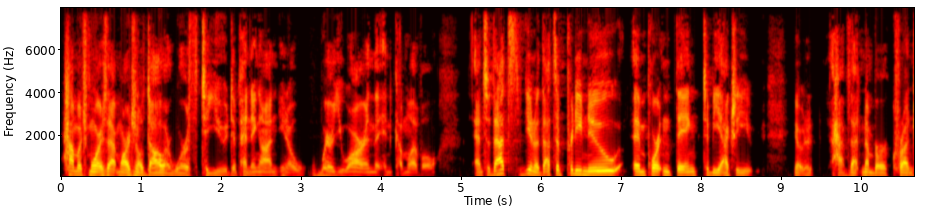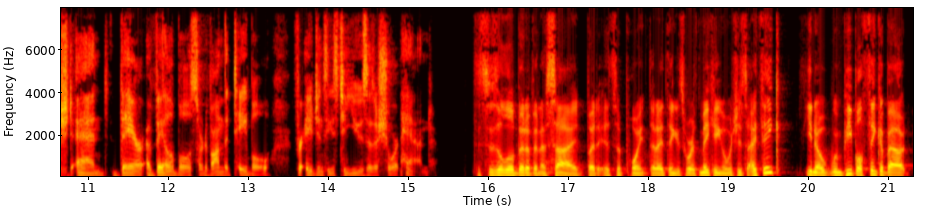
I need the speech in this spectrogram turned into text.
how much more is that marginal dollar worth to you, depending on you know where you are in the income level. And so that's you know that's a pretty new important thing to be actually you know have that number crunched and they're available sort of on the table for agencies to use as a shorthand this is a little bit of an aside but it's a point that i think is worth making which is i think you know when people think about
